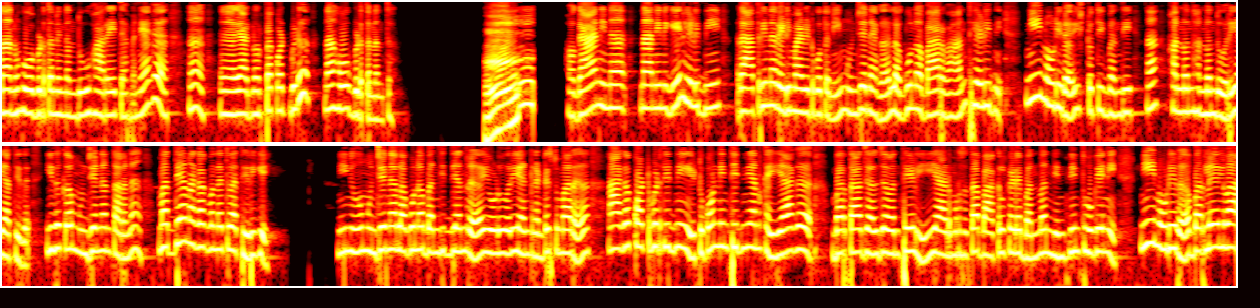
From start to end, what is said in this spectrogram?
ನಾನು ಹೋಗ್ಬಿಡ್ತಾನೆ, ನಂದು ಹಾರ ಐತೆ ಮನ್ಯಾಗ. ಹಾ ಎರಡು ನೂರು ರೂಪಾಯಿ ಕೊಟ್ಬಿಡು, ನಾ ಹೋಗ್ಬಿಡ್ತಾನಂತ. ಹೋಗ ನೀನ, ನಾ ನಿನಗೇನ್ ಹೇಳಿದ್ನಿ? ರಾತ್ರಿನ ರೆಡಿ ಮಾಡಿ ಇಟ್ಕೋತಾನಿ, ಮುಂಜಾನೆಯಾಗ ಲಗುನ ಬಾರ್ವಾ ಅಂತ ಹೇಳಿದ್ನಿ. ನೀ ನೋಡಿರ ಇಷ್ಟೊತ್ತಿಗೆ ಬಂದಿ? ಹಾ, ಹನ್ನೊಂದು ಹನ್ನೊಂದುವರೆ ಆತಿದೆ. ಇದಕ್ಕೆ ಮುಂಜಾನೆ ಅಂತಾರನ? ಮಧ್ಯಾಹ್ನ ಆಗಾಗ ತಿರುಗಿ? ನೀನು ಮುಂಜಾನೆ ಲಗುನ ಬಂದಿದ್ದೆ ಅಂದ್ರೆ ಏಳುವರೆ, ಎಂಟು ಗಂಟೆ ಸುಮಾರು. ಆಗ ಕೊಟ್ಬಿಡ್ತಿದ್ನಿ ಇಟ್ಕೊಂಡು ನಿಂತಿದ್ನಿ ನನ್ನ ಕೈಯಾಗ. ಬರ್ತಾ ಜಲ್ಜವ್ ಅಂತೇಳಿ ಎರಡ್ ಮೂರು ಸತ ಬಾಕಲ್ ಕಡೆ ಬಂದ್ ಬಂದು ನಿಂತು ನಿಂತು ಹೋಗೇನಿ. ನೀ ನೋಡಿರ ಬರ್ಲೇ ಇಲ್ವಾ?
